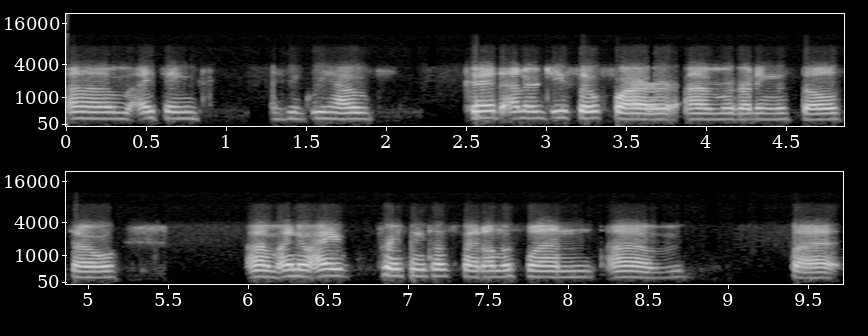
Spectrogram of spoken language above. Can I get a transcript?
Um, I think, I think we have good energy so far um, regarding this bill. So, um, I know I personally testified on this one, um, but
